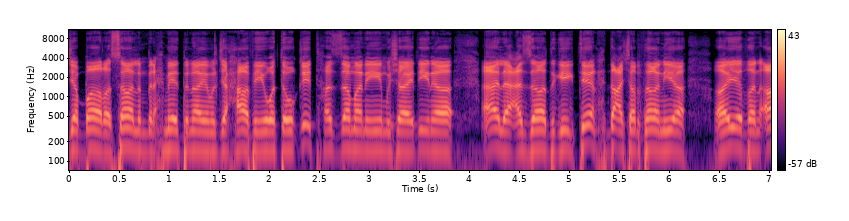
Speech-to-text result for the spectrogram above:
جبارة سالم بن حميد بن نايم الجحافي وتوقيتها الزمني مشاهدينا الأعزاء دقيقتين 11 ثانية. أيضا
